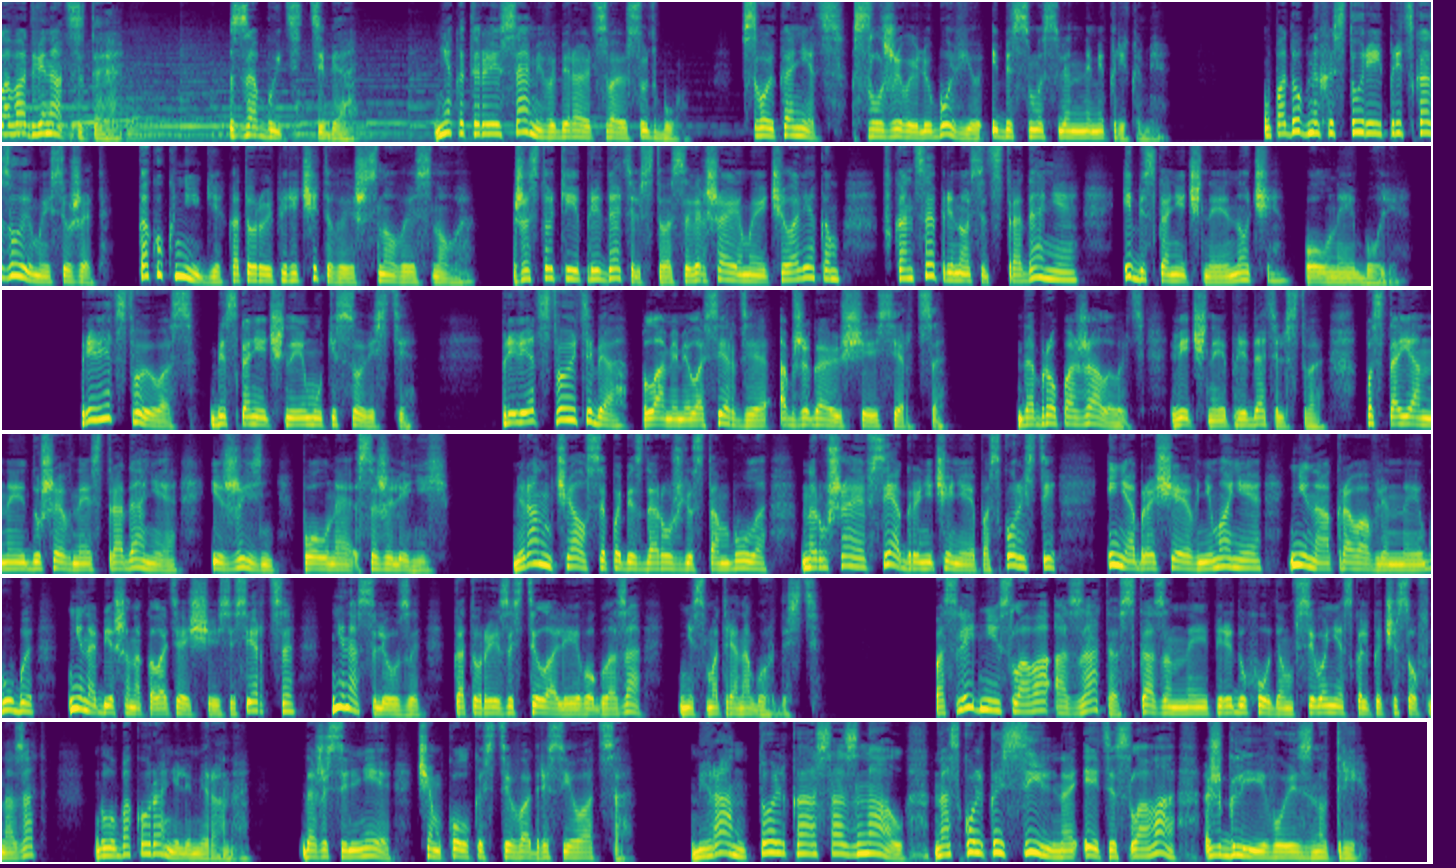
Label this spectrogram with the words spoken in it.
Глава 12. Забыть тебя. Некоторые сами выбирают свою судьбу, свой конец с лживой любовью и бессмысленными криками. У подобных историй предсказуемый сюжет, как у книги, которую перечитываешь снова и снова. Жестокие предательства, совершаемые человеком, в конце приносят страдания и бесконечные ночи, полные боли. Приветствую вас, бесконечные муки совести. Приветствую тебя, пламя милосердия, обжигающее сердце. Добро пожаловать, вечные предательства, постоянные душевные страдания и жизнь, полная сожалений. Миран мчался по бездорожью Стамбула, нарушая все ограничения по скорости и не обращая внимания ни на окровавленные губы, ни на бешено колотящееся сердце, ни на слезы, которые застилали его глаза, несмотря на гордость. Последние слова Азата, сказанные перед уходом всего несколько часов назад, глубоко ранили Мирана, даже сильнее, чем колкости в адрес его отца. Миран только осознал, насколько сильно эти слова жгли его изнутри.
